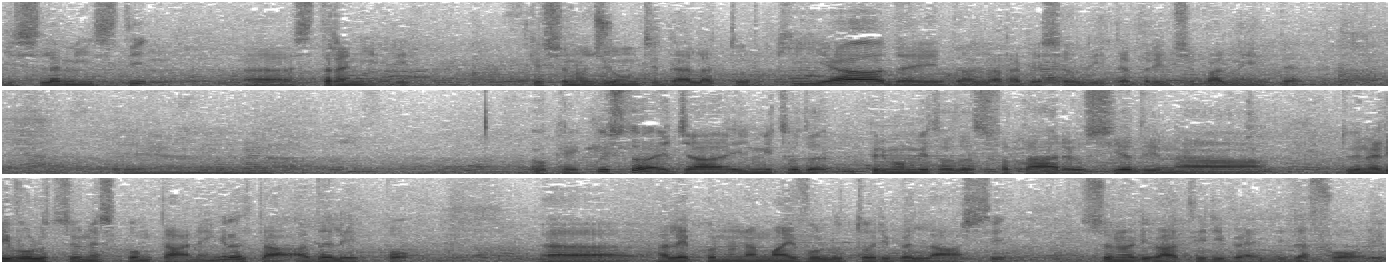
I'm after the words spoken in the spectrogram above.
islamisti eh, stranieri che sono giunti dalla Turchia e dall'Arabia Saudita principalmente. Ehm, Ok, questo è già il, metodo, il primo metodo da sfatare, ossia di una, di una, rivoluzione spontanea. In realtà ad Aleppo, eh, Aleppo non ha mai voluto ribellarsi, sono arrivati i ribelli da fuori.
